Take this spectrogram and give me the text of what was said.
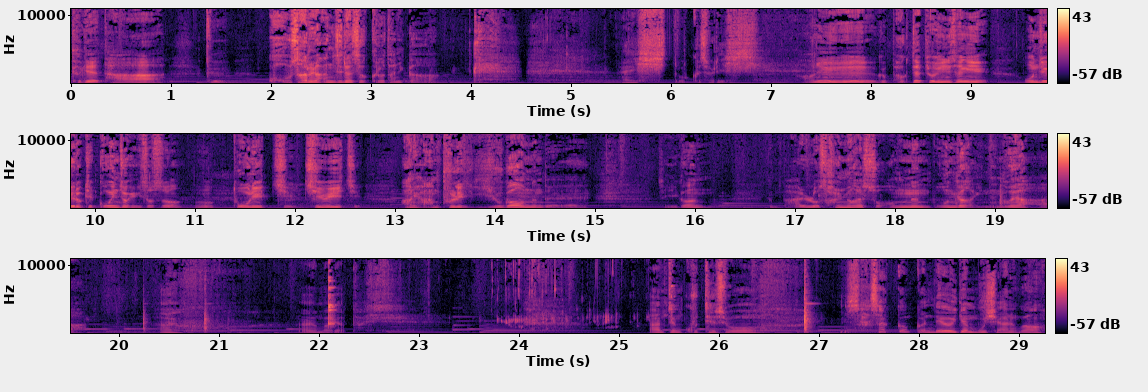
그게 다 그 고사를 안 지내서 그렇다니까. 아이씨 또 그 소리 씨. 아니 그 박 대표 인생이 언제 이렇게 꼬인 적이 있었어? 어? 돈 있지, 지위 있지. 아니 안 풀릴 이유가 없는데 이건 그 말로 설명할 수 없는 뭔가가 있는 거야. 아유, 아유 머리 아파. 구태수 이 사사건건 내 의견 무시하는 거,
